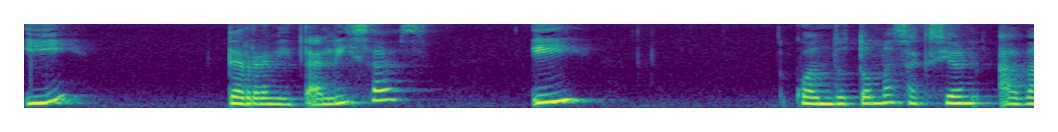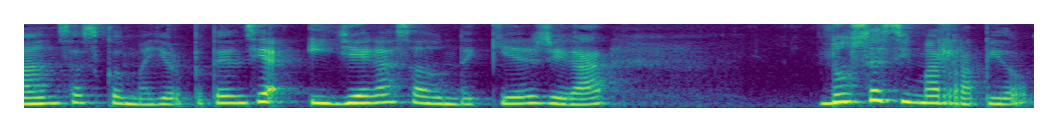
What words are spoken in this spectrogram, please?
y te revitalizas y cuando tomas acción avanzas con mayor potencia y llegas a donde quieres llegar, no sé si más rápido,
